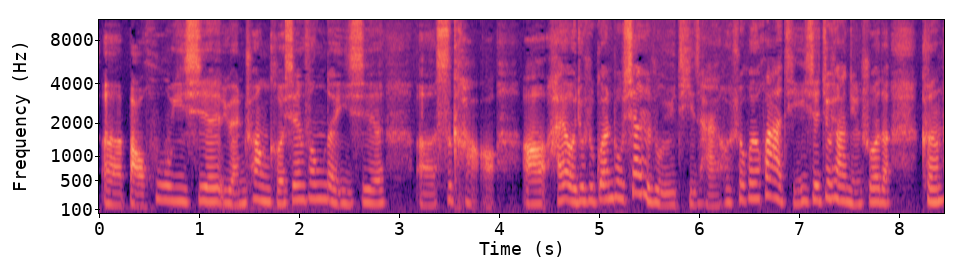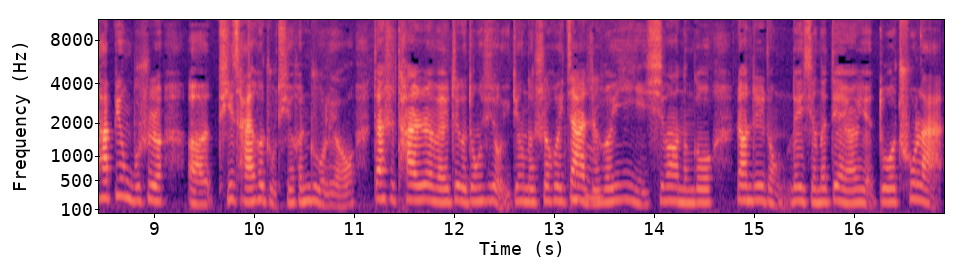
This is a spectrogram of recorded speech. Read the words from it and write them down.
呃保护一些原创和先锋的一些呃思考。啊、还有就是关注现实主义题材和社会话题，一些就像您说的，可能它并不是呃题材和主题很主流，但是他认为这个东西有一定的社会价值和意义，希望能够让这种类型的电影也多出来。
